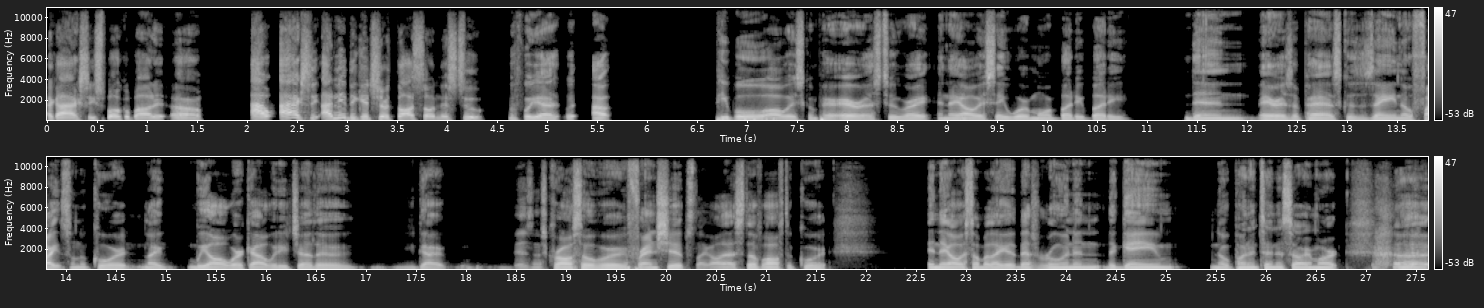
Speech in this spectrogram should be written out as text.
like I actually spoke about it. Um, I, I actually I need to get your thoughts on this too. Before you ask, I, people always compare eras too, right? And they mm-hmm. always say we're more buddy buddy than eras of past because there ain't no fights on the court. Like we all work out with each other. You got business crossover, friendships, like all that stuff off the court. And they always talk about like that's ruining the game. No pun intended. Sorry, Mark. Uh,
